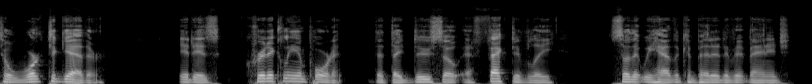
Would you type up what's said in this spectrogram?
to work together, it is critically important that they do so effectively so that we have the competitive advantage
